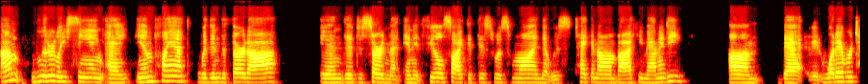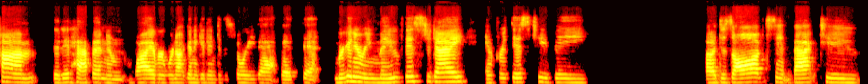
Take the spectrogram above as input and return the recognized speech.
I'm literally seeing a implant within the third eye in the discernment and it feels like that this was one that was taken on by humanity um, that at whatever time that it happened and why ever we're not going to get into the story of that but that we're going to remove this today and for this to be uh, dissolved sent back to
